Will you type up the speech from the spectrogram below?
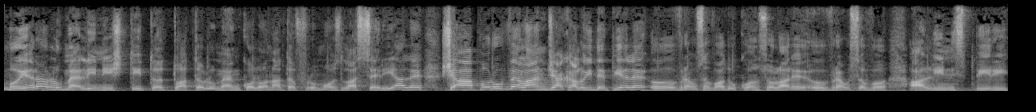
mă, era lumea liniștită, toată lumea încolonată frumos la seriale Și a apărut Vela în geaca lui de piele. Uh, Vreau să vă aduc consolare, uh, vreau să vă alin spiri,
